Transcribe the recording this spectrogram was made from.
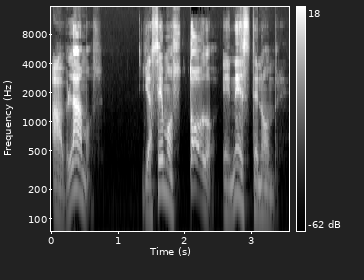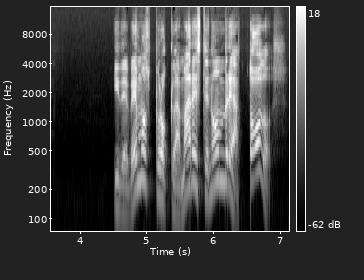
hablamos y hacemos todo en este nombre. Y debemos proclamar este nombre a todos.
